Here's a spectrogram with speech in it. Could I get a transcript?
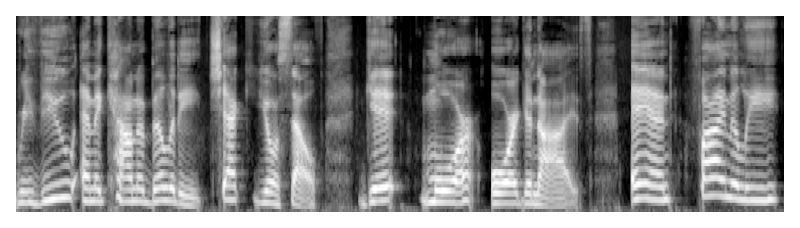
review and accountability. Check yourself, get more organized. And finally,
